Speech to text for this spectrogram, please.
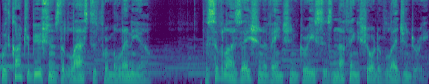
With contributions that lasted for millennia, the civilization of ancient Greece is nothing short of legendary.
